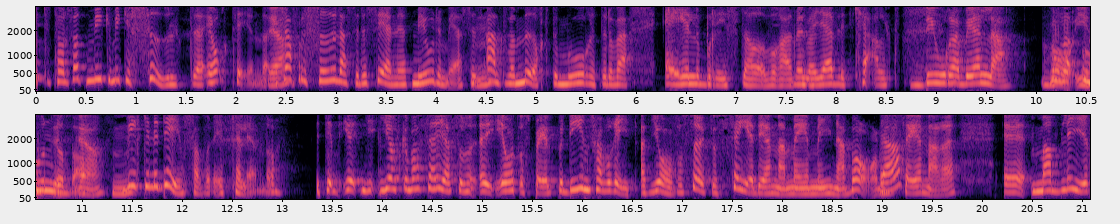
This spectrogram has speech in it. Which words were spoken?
70-talet var ett mycket, mycket fult eh, årtionde. Ja. Kanske det fulaste decenniet modemässigt. Allt var mörkt och morigt och det var elbrist överallt, Men- det var jävligt kallt. Dorabella Hon var, var, inte... underbar. Ja. Mm. Vilken är din favoritkalender? Jag- ska bara säga som eh, återspel på din favorit att jag har försökt att se denna med mina barn Ja. senare. Eh, Man blir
